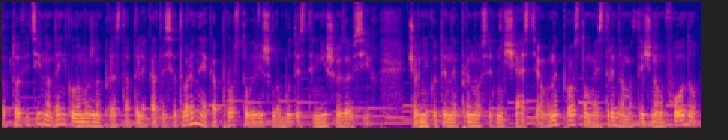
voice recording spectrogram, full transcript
тобто офіційно день, коли можна перестати лякатися тварини, яка просто вирішила бути стильнішою за всіх. Чорні коти не приносять ніщастя, вони просто майстри драматичного входу,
